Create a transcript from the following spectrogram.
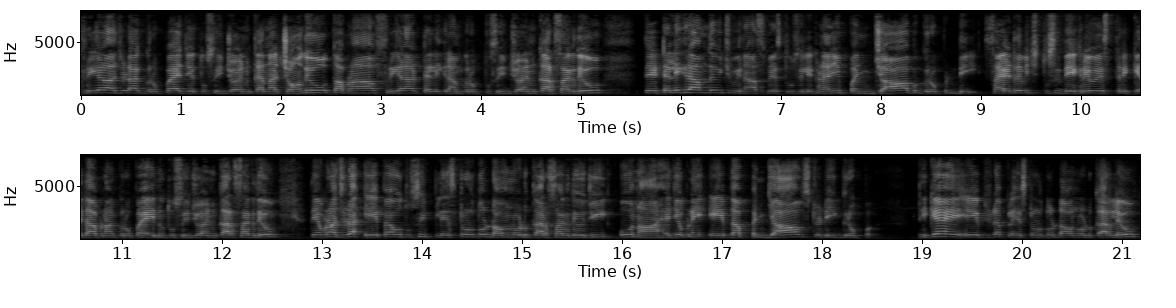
ਫ੍ਰੀ ਵਾਲਾ ਜਿਹੜਾ ਗਰੁੱਪ ਹੈ, ਜੇ ਤੁਸੀਂ ਜੁਆਇਨ ਕਰਨਾ ਚਾਹੁੰਦੇ ਹੋ, ਤਾਂ ਆਪਣਾ ਫ੍ਰੀ ਵਾਲਾ ਟੈਲੀਗ੍ਰਾਮ ਗਰੁੱਪ ਤੁਸੀਂ ਜੁਆਇਨ ਕਰ ਸਕਦੇ ਹੋ। ਤੇ ਟੈਲੀਗ੍ਰਾਮ ਦੇ ਵਿੱਚ ਬਿਨਾ ਸਪੇਸ ਤੁਸੀਂ ਲਿਖਣਾ ਜੀ ਪੰਜਾਬ ਗਰੁੱਪ ਡੀ ਸਾਈਡ ਦੇ ਵਿੱਚ ਤੁਸੀਂ ਦੇਖ ਰਹੇ ਹੋ ਇਸ ਤਰੀਕੇ ਦਾ ਆਪਣਾ ਗਰੁੱਪ ਹੈ, ਇਹਨੂੰ ਤੁਸੀਂ ਜੁਆਇਨ ਕਰ ਸਕਦੇ ਹੋ ਤੇ ਆਪਣਾ ਜਿਹੜਾ ਐਪ ਹੈ ਉਹ ਤੁਸੀਂ ਪਲੇ ਸਟੋਰ ਤੋਂ ਡਾਊਨਲੋਡ ਕਰ ਸਕਦੇ ਹੋ ਜੀ। ਉਹ ਨਾਂ ਹੈ ਜੀ ਆਪਣੇ ਐਪ ਦਾ ਪੰਜਾਬ ਸਟੱਡੀ ਗਰੁੱਪ ਠੀਕ ਹੈ, ਇਹ ਐਪ ਜਿਹੜਾ ਪਲੇ ਸਟੋਰ ਤੋਂ ਡਾਊਨਲੋਡ ਕਰ ਲਿਓ।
